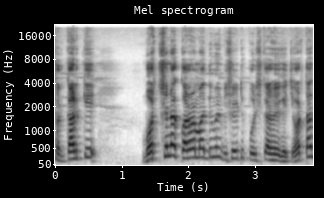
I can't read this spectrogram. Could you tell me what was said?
সরকারকে বর্ষনা করার মাধ্যমে বিষয়টি পরিষ্কার হয়ে গেছে। অর্থাৎ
